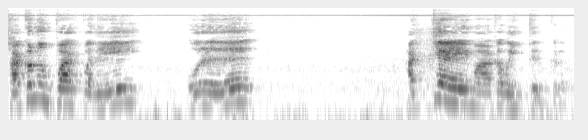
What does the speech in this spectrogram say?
சகுனம் பார்ப்பதை ஒரு அத்தியாயமாக வைத்திருக்கிறது.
